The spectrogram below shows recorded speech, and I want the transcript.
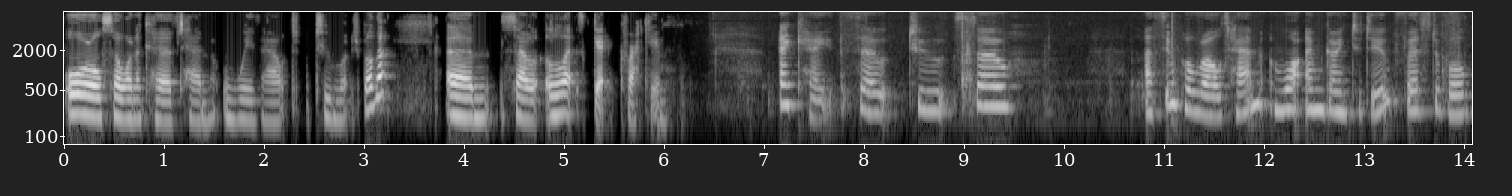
or also on a curved hem without too much bother. Um, so let's get cracking. Okay, so to sew a simple rolled hem, what I'm going to do first of all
